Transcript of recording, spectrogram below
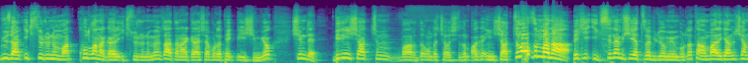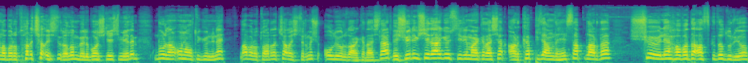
Güzel X ürünüm var. Kullan aga X ürünümü. Zaten arkadaşlar burada pek bir işim yok. Şimdi bir inşaatçım vardı onu da çalıştırdım. Aga inşaatçı lazım bana. Peki iksirle bir şey yatırabiliyor muyum burada? Tamam bari gelmişken laboratuvarı çalıştıralım. Böyle boş geçmeyelim. Buradan 16 günlüğüne laboratuvarda çalıştırmış oluyoruz arkadaşlar. Ve şöyle bir şey daha göstereyim arkadaşlar. Arka planda hesaplarda şöyle havada askıda duruyor.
